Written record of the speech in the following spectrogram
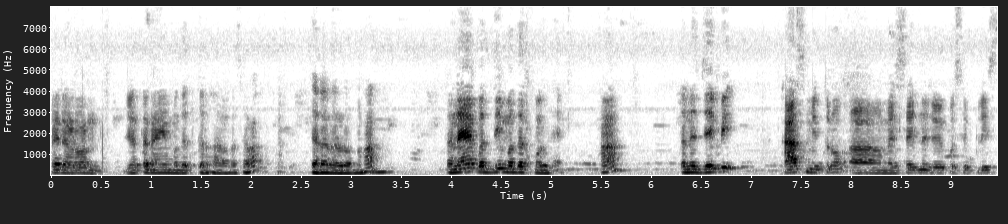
રડવાનું, જો તને અહીં મદદ કરવા છે રડવાનું, હા? તને બધી મદદ મળશે હા? તને જે બી ખાસ મિત્રો આ મેસેજને જોઈ પછી પ્લીઝ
